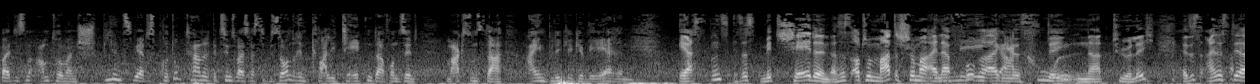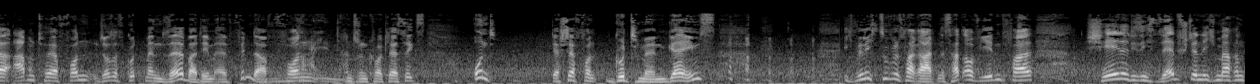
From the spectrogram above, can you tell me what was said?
bei diesem Abenteuer um ein spielenswertes Produkt handelt, beziehungsweise was die besonderen Qualitäten davon sind. Magst du uns da Einblicke gewähren? Erstens, es ist mit Schädeln. Das ist automatisch schon mal ein hervorragendes cool. Ding, natürlich. Es ist eines der Abenteuer von Joseph Goodman selber, dem Erfinder von Nein. Dungeon Crawl Classics und der Chef von Goodman Games. Ich will nicht zu viel verraten. Es hat auf jeden Fall Schädel, die sich selbstständig machen,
